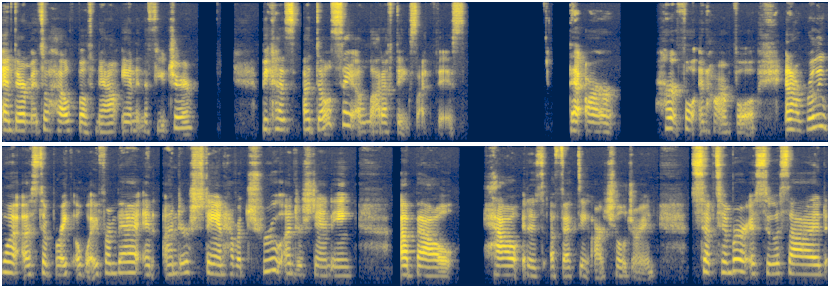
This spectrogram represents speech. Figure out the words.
and their mental health both now and in the future. Because adults say a lot of things like this that are hurtful and harmful. And I really want us to break away from that and understand, have a true understanding about how it is affecting our children. September is Suicide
